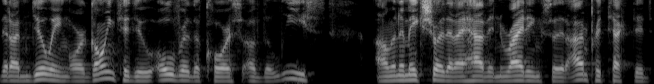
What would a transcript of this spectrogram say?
that I'm doing or going to do over the course of the lease? I'm going to make sure that I have it in writing so that I'm protected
